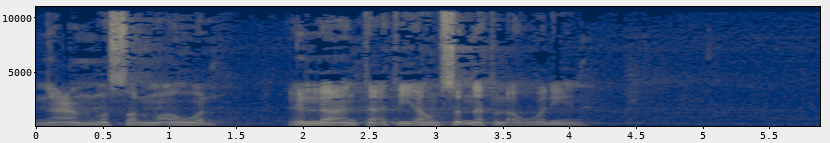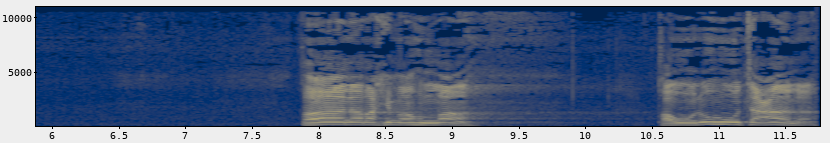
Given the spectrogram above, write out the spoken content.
نعم المصر المؤول. إلا أن تأتيهم سنة الأولين. قال رحمه الله قوله تعالى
